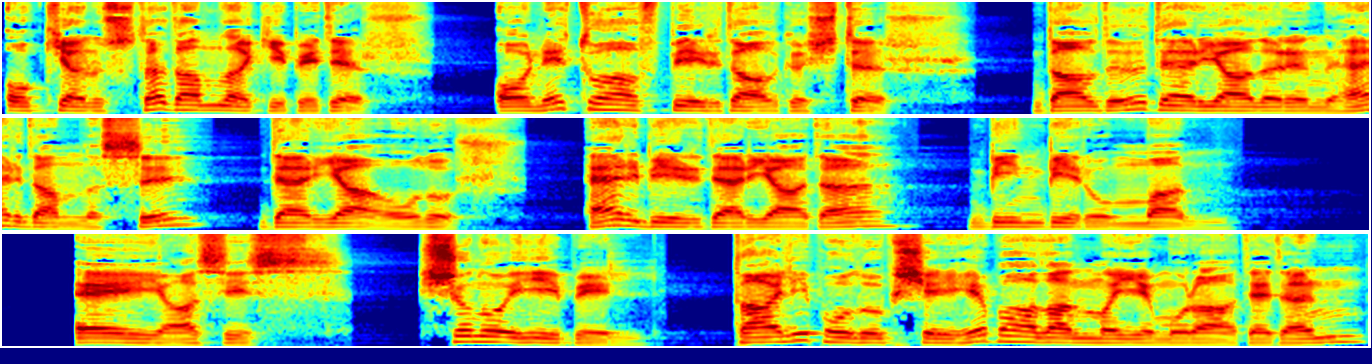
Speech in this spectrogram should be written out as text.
okyanusta damla gibidir. O ne tuhaf bir dalgıçtır.'' Daldığı deryaların her damlası derya olur. Her bir deryada bin bir umman. Ey aziz! Şunu iyi bil. Talip olup şeyhe bağlanmayı murad eden,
